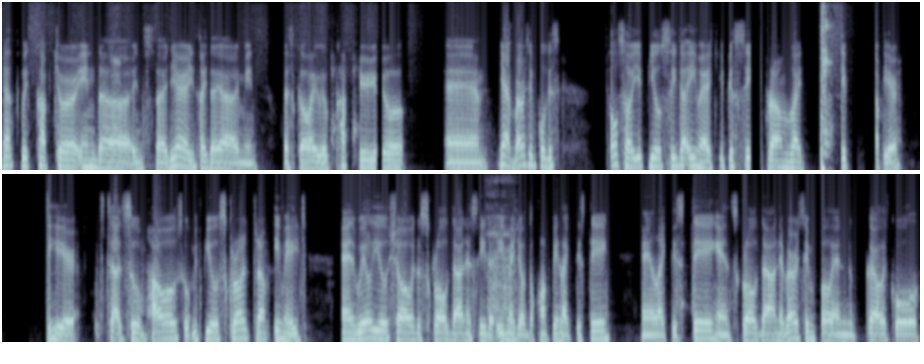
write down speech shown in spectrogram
let's we capture in the inside yeah inside the yeah, I mean let's go I will capture you. And yeah very simple this also if you see the image if you see from like up here here it's a zoom how zoom if you scroll from image and will you show the scroll down and see the image of the company like this thing and like this thing and scroll down a very simple and very cool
